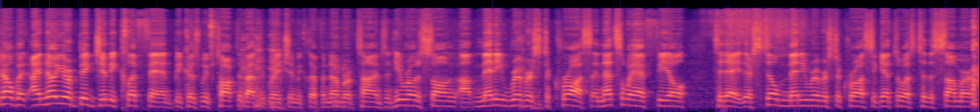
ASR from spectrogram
No, but I know you're a big Jimmy Cliff fan because we've talked about the great Jimmy Cliff a number of times, and he wrote a song, uh, "Many Rivers to Cross," and that's the way I feel today. There's still many rivers to cross to get to us to the summer.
